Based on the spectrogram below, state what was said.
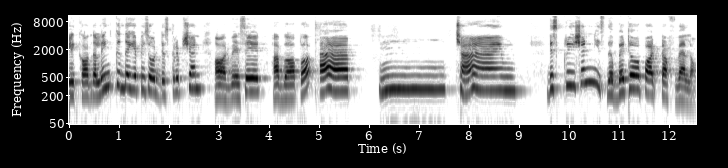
Click on the link in the episode description or visit Hubhopper app. Mm, chime. Discretion is the better part of valor.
